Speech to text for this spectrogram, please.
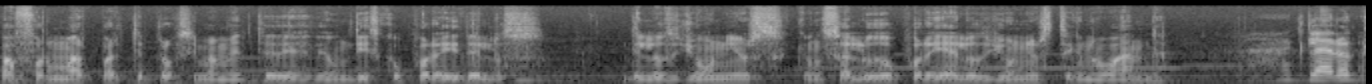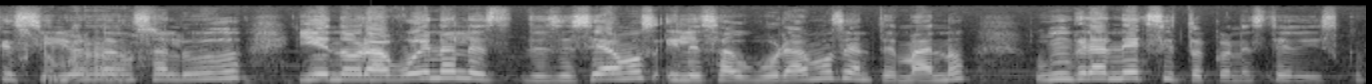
va a formar parte próximamente de, de un disco por ahí de los, de los juniors, un saludo por ahí a los juniors Tecnobanda. Ah, claro que sí, ¿verdad? Un saludo y enhorabuena les, les deseamos y les auguramos de antemano un gran éxito con este disco.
